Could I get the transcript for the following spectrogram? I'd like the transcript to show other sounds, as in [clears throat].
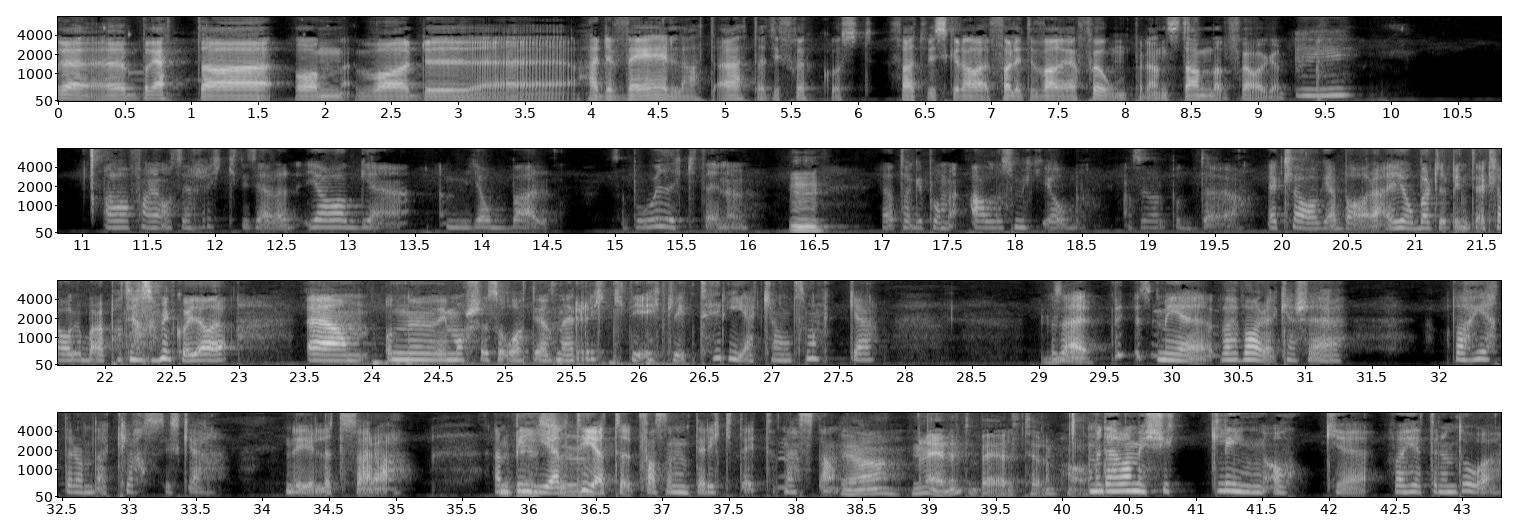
Ber- eh, berätta om vad du eh, hade velat äta till frukost. För att vi skulle ha, få lite variation på den standardfrågan. Ja, fan jag åt en riktigt jävla... Jag eh, jobbar så på weekday nu. Mm. Jag har tagit på mig alldeles mycket jobb. Alltså jag håller på att dö. Jag klagar bara. Jag jobbar typ inte, jag klagar bara på att jag har så mycket att göra. Ehm, och nu i morse så åt jag en sån här riktigt äcklig trekantsmacka. Så här, med, vad var det, kanske, vad heter de där klassiska? Det är lite så här en Det finns ju- BLT typ, fast inte riktigt, nästan. Ja, men är det inte BLT de har? Men det här var med kyckling och, eh, vad heter den då?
